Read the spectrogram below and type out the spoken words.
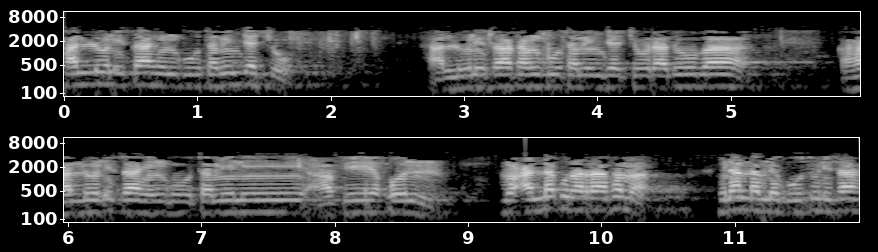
halluun isaa hin guutamin jechuu. Halluun isaa kan guutamin jechuudha duuba. Ka halluun isaa hin guutaminii afiiqun. Mucallaqun arraafama hin hallabne guutuun isaa.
